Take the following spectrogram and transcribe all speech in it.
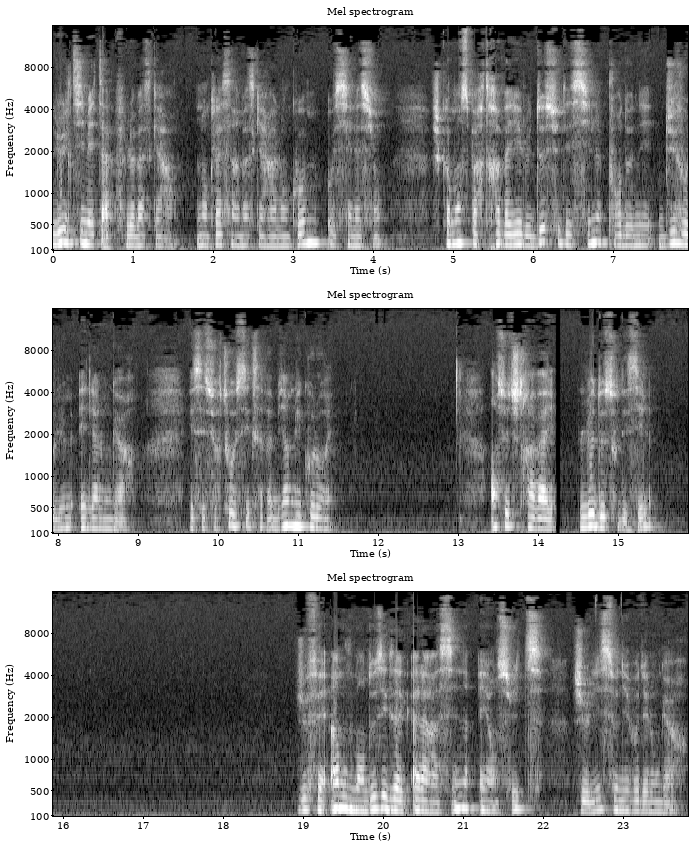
L'ultime étape, le mascara. Donc là, c'est un mascara Lancôme, oscillation. Je commence par travailler le dessus des cils pour donner du volume et de la longueur. Et c'est surtout aussi que ça va bien me les colorer. Ensuite, je travaille le dessous des cils. Je fais un mouvement de zigzag à la racine et ensuite je lisse au niveau des longueurs.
